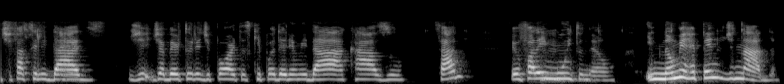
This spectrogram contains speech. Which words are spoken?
de facilidades, é. de, de, abertura de portas que poderiam me dar caso, sabe? Eu falei hum. muito não. E não me arrependo de nada.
